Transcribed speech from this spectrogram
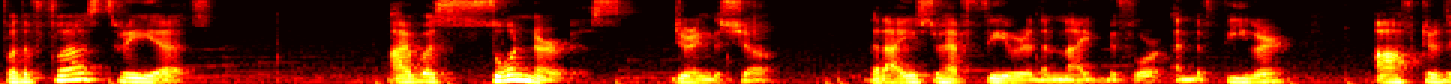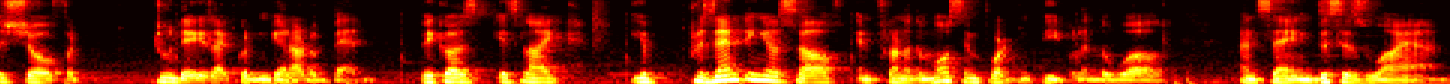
For the first three years, I was so nervous during the show that I used to have fever the night before, and the fever after the show for two days, I couldn't get out of bed because it's like you're presenting yourself in front of the most important people in the world and saying, This is who I am.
